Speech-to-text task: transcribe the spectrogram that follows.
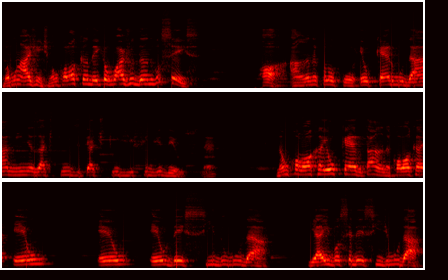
Vamos lá, gente. Vamos colocando aí que eu vou ajudando vocês. Ó, a Ana colocou: eu quero mudar minhas atitudes e ter atitude de filho de Deus, né? Não coloca eu quero, tá, Ana? Coloca eu, eu, eu decido mudar. E aí você decide mudar,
